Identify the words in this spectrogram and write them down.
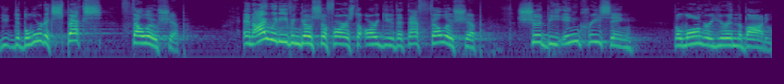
You, the Lord expects fellowship. And I would even go so far as to argue that that fellowship should be increasing the longer you're in the body.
